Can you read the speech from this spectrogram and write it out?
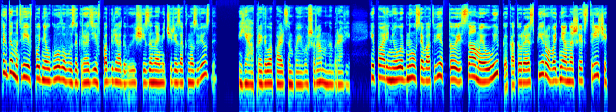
Тогда Матвеев поднял голову, заградив подглядывающие за нами через окно звезды. Я провела пальцем по его шраму на брови, и парень улыбнулся в ответ той самой улыбкой, которая с первого дня нашей встречи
